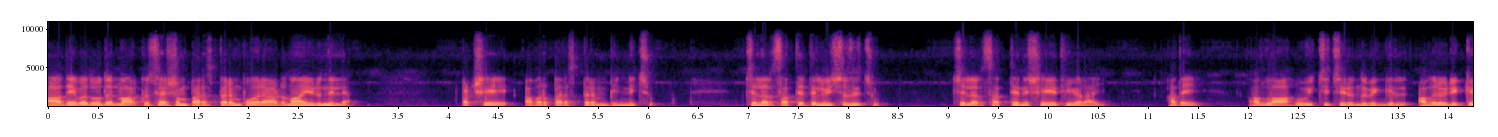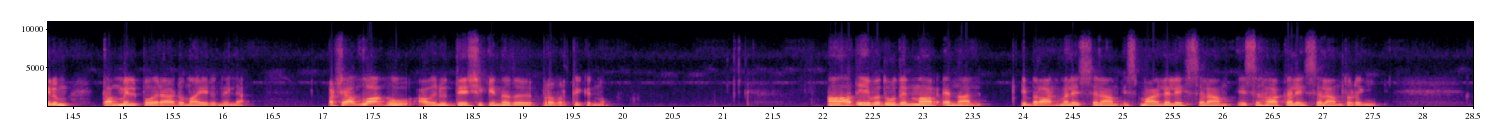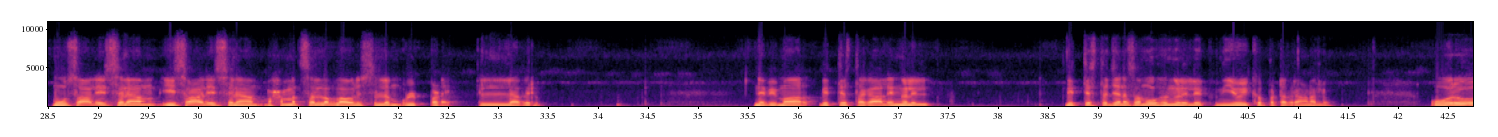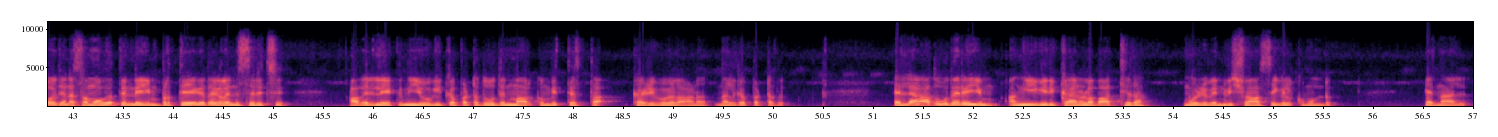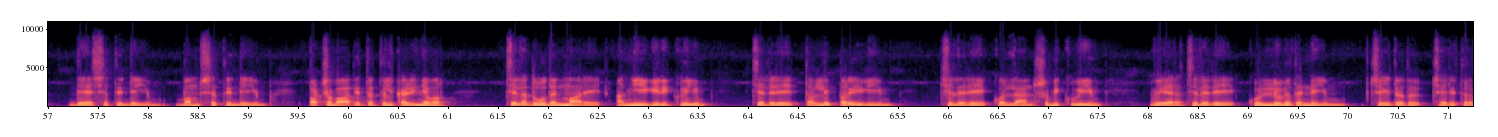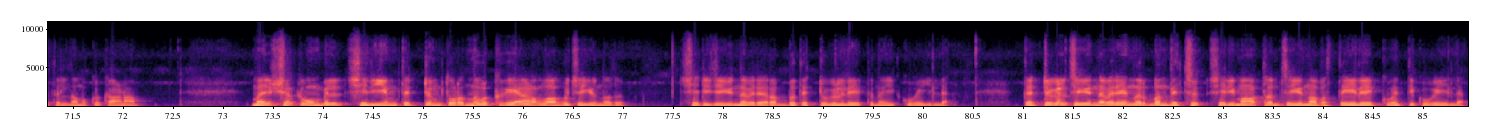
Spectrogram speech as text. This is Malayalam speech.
ആ ദേവദൂതന്മാർക്ക് ശേഷം പരസ്പരം പോരാടുമായിരുന്നില്ല. പക്ഷേ അവർ പരസ്പരം ഭിന്നിച്ചു. ചിലർ സത്യത്തിൽ വിശ്വസിച്ചു. ചിലർ സത്യനിഷേധികളായി. അതെ അള്ളാഹു ഇച്ഛിച്ചിരുന്നുവെങ്കിൽ അവരൊരിക്കലും തമ്മിൽ പോരാടുമായിരുന്നില്ല. പക്ഷെ അള്ളാഹു അവനുദ്ദേശിക്കുന്നത് പ്രവർത്തിക്കുന്നു. ആ ദേവദൂതന്മാർ എന്നാൽ ഇബ്രാഹിം അലൈഹിസ്സലാം ഇസ്മായിൽ അലൈഹിസ്സലാം ഇസ്ഹാഖ് അലൈഹിസ്സലാം തുടങ്ങി. മൂസ അലൈഹിസ്സലാം ഈസ അലൈഹിസ്സലാം മുഹമ്മദ് സല്ലാ അലൈഹി വസല്ലം ഉൾപ്പെടെ എല്ലാവരും. നബിമാർ വ്യത്യസ്ത കാലങ്ങളിൽ വ്യത്യസ്ത ജനസമൂഹങ്ങളിലേക്ക് നിയോഗിക്കപ്പെട്ടവരാണല്ലോ. ഓരോ ജനസമൂഹത്തിന്റെയും പ്രത്യേകതകളനുസരിച്ച് അവരിലേക്ക് നിയോഗിക്കപ്പെട്ട ദൂതന്മാർക്കും വ്യത്യസ്ത കഴിവുകളാണ് നൽകപ്പെട്ടത്. എല്ലാ ദൂതരെയും അംഗീകരിക്കാനുള്ള ബാധ്യത മുഴുവൻ വിശ്വാസികൾക്കുമുണ്ട്. എന്നാൽ ദേശത്തിന്റെയും വംശത്തിന്റെയും പക്ഷപാതിത്വത്തിൽ കഴിഞ്ഞവർ ചില ദൂതന്മാരെ അംഗീകരിക്കുകയും ചിലരെ തള്ളിപ്പറയുകയും ചിലരെ കൊല്ലാൻ ശ്രമിക്കുകയും വേറെ ചിലരെ കൊല്ലുക തന്നെയും ചെയ്തത് ചരിത്രത്തിൽ നമുക്ക് കാണാം. മനുഷ്യർക്ക് മുമ്പിൽ ശരിയും തെറ്റും തുറന്നു വെക്കുകയാണ് അള്ളാഹു ചെയ്യുന്നത്. ശരി ചെയ്യുന്നവരെ റബ്ബ് തെറ്റുകളിലേക്ക് നയിക്കുകയില്ല. തെറ്റുകൾ ചെയ്യുന്നവരെ നിർബന്ധിച്ച് ശരി മാത്രം ചെയ്യുന്ന അവസ്ഥയിലേക്കും എത്തിക്കുകയില്ല.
